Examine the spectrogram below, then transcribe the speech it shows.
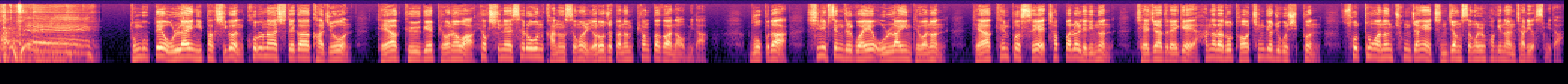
화이팅! 동국대 온라인 입학식은 코로나 시대가 가져온 대학 교육의 변화와 혁신의 새로운 가능성을 열어줬다는 평가가 나옵니다. 무엇보다 신입생들과의 온라인 대화는 대학 캠퍼스에 첫 발을 내디는 제자들에게 하나라도 더 챙겨주고 싶은 소통하는 총장의 진정성을 확인한 자리였습니다.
